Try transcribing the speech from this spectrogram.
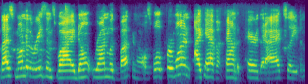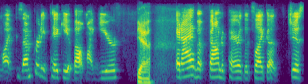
that's one of the reasons why I don't run with buck and rolls. Well, for one, I haven't found a pair that I actually even like because I'm pretty picky about my gear. yeah, and I haven't found a pair that's like a just,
